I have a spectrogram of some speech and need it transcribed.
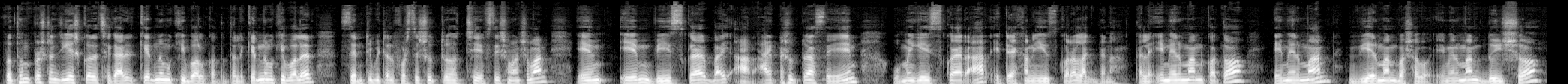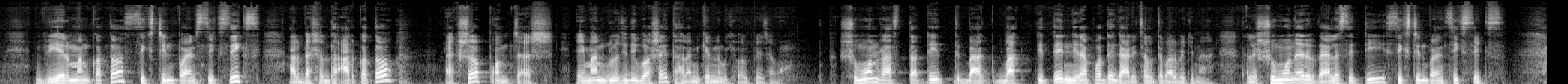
প্রথম প্রশ্ন জিজ্ঞেস করেছে, গাড়ির কেন্দ্রমুখী বল কত? তাহলে কেন্দ্রমুখী বলের সেন্টিমিটার ফোর্সের সূত্র হচ্ছে এফ সি সমান সমান M M V square by R আরেকটা সূত্র আছে এম ওমেগা স্কোয়ার আর এটা এখন ইউজ করা লাগবে না। তাহলে এম এর মান কত? এম এর মান ভি এর মান বসাবো। এম এর মান দুইশো ভি এর মান কত? সিক্সটিন পয়েন্ট সিক্স সিক্স আর ব্যাসার্ধ আর কত? একশো পঞ্চাশ। এই মানগুলো যদি বসাই, তাহলে আমি কেন্দ্রমুখী বল পেয়ে যাব। সুমন রাস্তাটিতে বাগ- বাগটিতে নিরাপদে গাড়ি চালাতে পারবে কিনা? তাহলে সুমনের velocity sixteen point six six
